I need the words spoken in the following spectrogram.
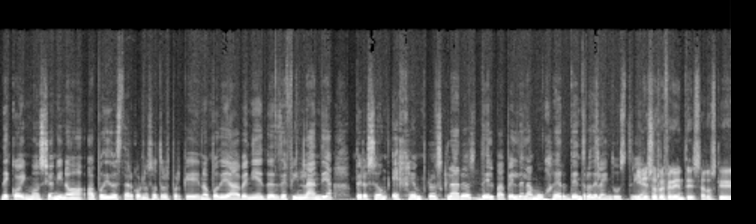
de CoinMotion y no ha podido estar con nosotros porque no podía venir desde Finlandia, pero son ejemplos claros del papel de la mujer dentro de la industria. Y esos referentes a los que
